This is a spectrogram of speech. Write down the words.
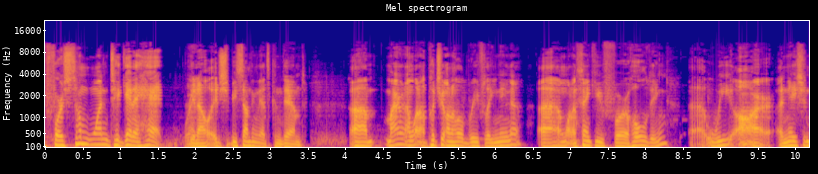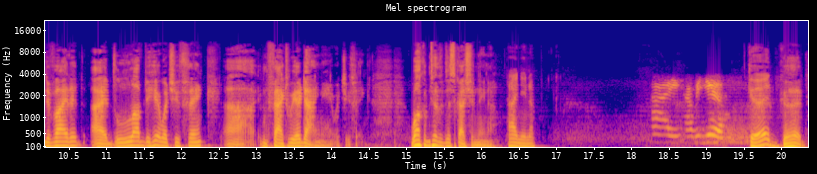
for someone to get ahead. You know, it should be something that's condemned. Um, Myron, I want to put you on hold briefly. Nina, uh, I want to thank you for holding. Uh, we are a nation divided. I'd love to hear what you think. Uh, in fact, we are dying to hear what you think. Welcome to the discussion, Nina. Hi, Nina. Hi, how are you? Good. Good.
